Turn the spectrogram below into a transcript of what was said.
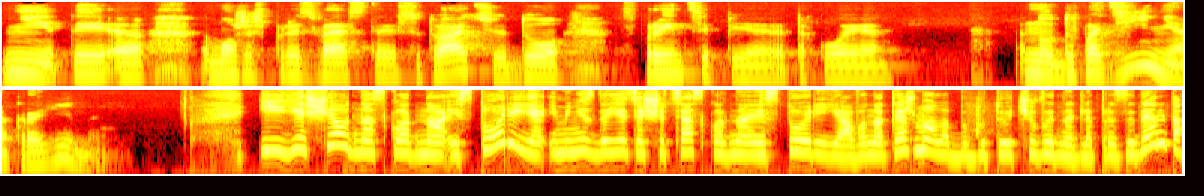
Ні, ти е, можеш призвести ситуацію до, в принципі, такої ну, до падіння країни. І є ще одна складна історія, і мені здається, що ця складна історія вона теж мала би бути очевидна для президента,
